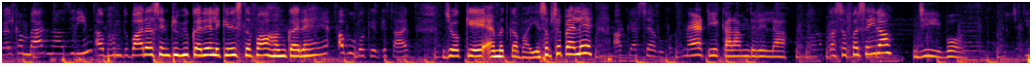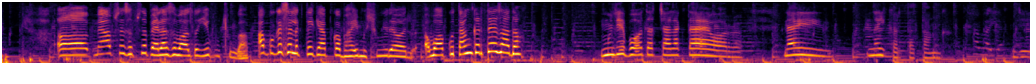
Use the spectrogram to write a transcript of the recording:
वेलकम बैक नाजरीन। अब हम दोबारा से इंटरव्यू कर रहे हैं लेकिन इस दफ़ा हम कर रहे हैं अबू बकर के साथ जो कि अहमद का भाई है। सबसे पहले आप कैसे हैं अबू बकर? मैं ठीक अलहमदिल्ला आपका सफ़र सही रहा? जी बहुत। आ, मैं आपसे सबसे पहला सवाल तो ये पूछूँगा। आपको कैसा लगता है कि आपका भाई मशहूर है और वो आपको तंग करता है ज़्यादा? मुझे बहुत अच्छा लगता है और नहीं नहीं करता तंग। अच्छा जी।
